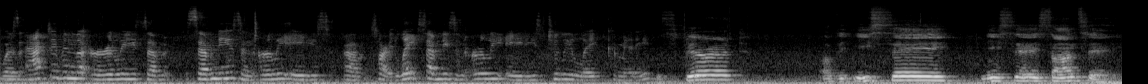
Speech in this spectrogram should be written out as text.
was active in the early 70s and early 80s, um, sorry, late 70s and early 80s Tule Lake Committee. The spirit of the Issei Nisei Sansei,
